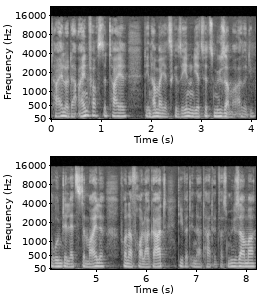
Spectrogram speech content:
Teil oder der einfachste Teil, den haben wir jetzt gesehen und jetzt wird es mühsamer. Also die berühmte letzte Meile von der Frau Lagarde, die wird in der Tat etwas mühsamer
